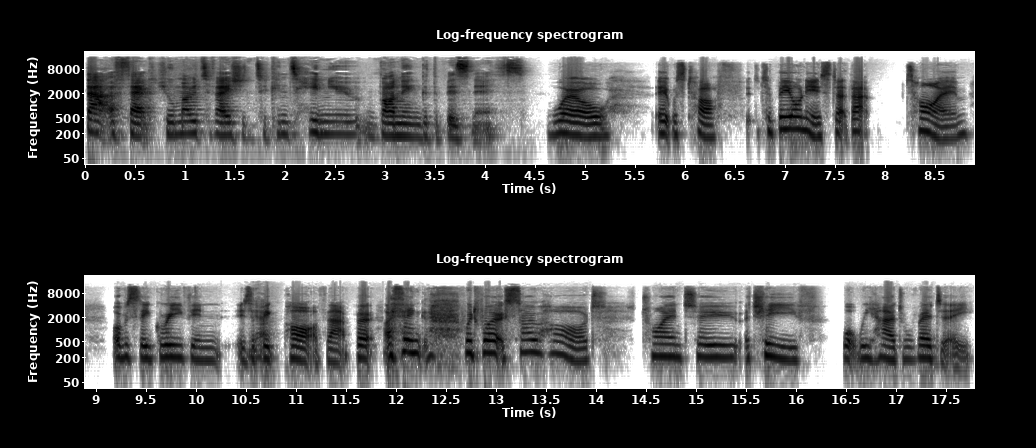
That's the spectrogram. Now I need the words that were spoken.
that affect your motivation to continue running the business? Well, it was tough. To be honest, at that time, obviously grieving is a yeah. big part of that. But I think we'd worked so hard trying to achieve what we had already.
